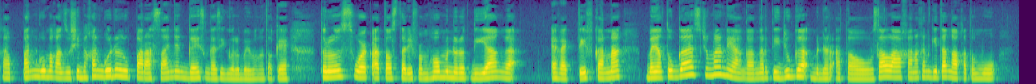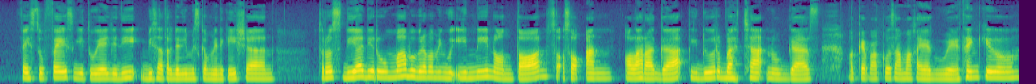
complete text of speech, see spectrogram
kapan gue makan sushi. Bahkan gue udah lupa rasanya guys. Nggak sih gue lebay banget oke? Terus work atau study from home menurut dia nggak efektif karena banyak tugas cuman ya nggak ngerti juga bener atau salah. Karena kan kita nggak ketemu face to face gitu ya. Jadi bisa terjadi miscommunication Terus dia di rumah beberapa minggu ini nonton sok-sokan olahraga, tidur, baca, nugas. Oke, Paku sama kayak gue. Thank you.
